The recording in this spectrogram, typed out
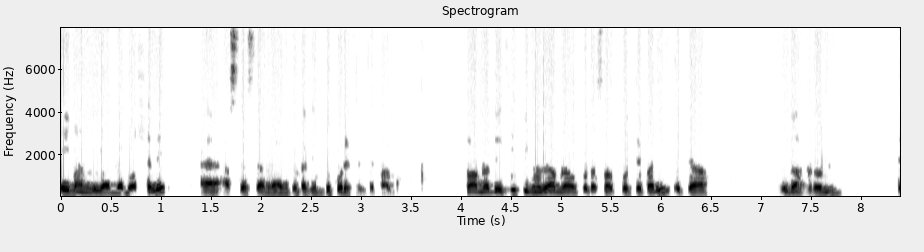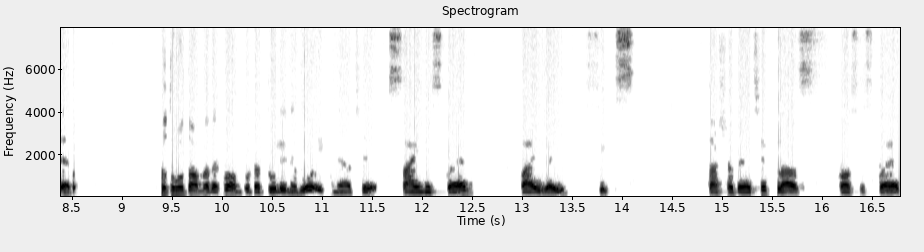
এই মানগুলো আমরা বসালে আস্তে আস্তে আমরা অঙ্কটা কিন্তু করে ফেলতে পারব। তো আমরা দেখি কীভাবে আমরা অঙ্কটা সলভ করতে পারি। এটা উদাহরণ তেরো। প্রথমত আমরা দেখো অঙ্কটা তুলে নেব। এখানে আছে sine square pi by six তার সাথে আছে plus cos square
